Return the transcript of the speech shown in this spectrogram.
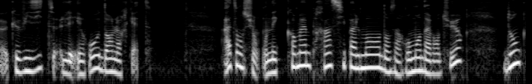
euh, que visitent les héros dans leur quête. Attention, on est quand même principalement dans un roman d'aventure, donc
